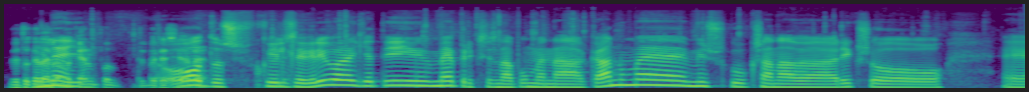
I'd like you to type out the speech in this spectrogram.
Δεν το καταλάβα Ναι, καν από την περασμένη ώρα. Όντως, φίλησε γρήγορα γιατί με έπριξε να πούμε να κάνουμε. Μη σου ξαναρίξω ε,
